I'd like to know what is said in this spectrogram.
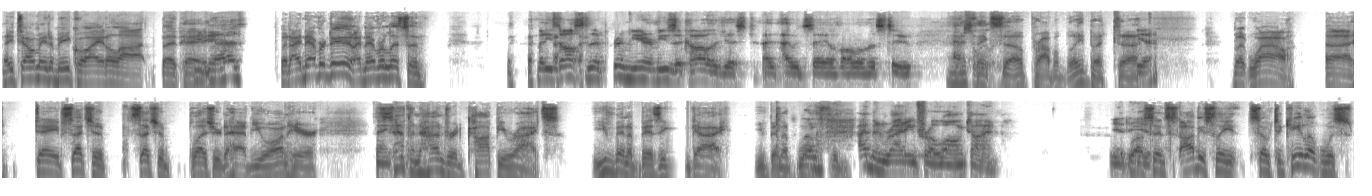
They tell me to be quiet a lot, but hey, He does. but I never do. I never listen. but he's also the premier musicologist, I, I, would say, of all of us too. Absolutely. I think so, probably. But uh, yeah. But wow, uh, Dave, such a such a pleasure to have you on here. Seven hundred copyrights. You've been a busy guy. You've been a well, I've been writing for a long time. It, well, it, since obviously, so Tequila was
